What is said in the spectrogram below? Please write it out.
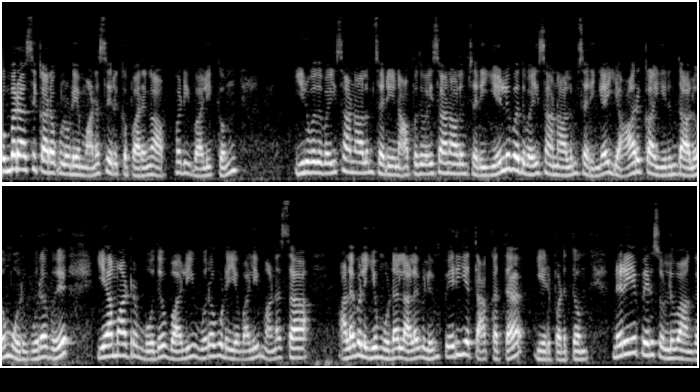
கும்பராசிக்காரவங்களுடைய மனசு இருக்க பாருங்கள் அப்படி வலிக்கும். இருபது வயசானாலும் சரி நாற்பது வயசானாலும் சரி எழுபது வயசானாலும் சரிங்க. யாருக்கா இருந்தாலும் ஒரு உறவு ஏமாற்றும் போது வலி உறவுடைய வலி மனசா அளவிலையும் உடல் அளவிலும் பெரிய தாக்கத்தை ஏற்படுத்தும். நிறைய பேர் சொல்லுவாங்க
